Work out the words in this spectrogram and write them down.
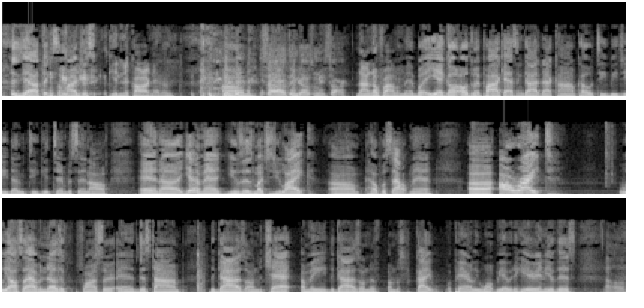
yeah, I think somebody just get in the car, nigga. Um, Sorry, I think that was me. Sorry. Nah, no problem, man. But yeah, go ultimatepodcastingguide.com, code TBGWT, get 10% off. And, uh, yeah, man, use it as much as you like. Um, help us out, man. Uh, all right. We also have another sponsor and this time the guys on the chat, I mean, the guys on the, on the Skype apparently won't be able to hear any of this. uh-oh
